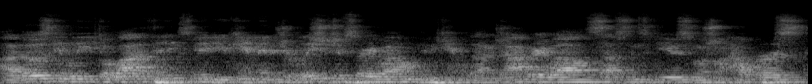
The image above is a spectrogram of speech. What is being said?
Uh, those can lead to a lot of things. Maybe you can't manage your relationships very well. Maybe you can't hold down a job very well. Substance abuse, emotional outbursts.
